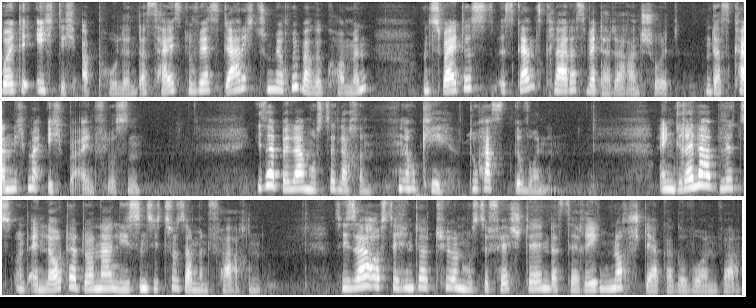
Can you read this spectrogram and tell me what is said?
wollte ich dich abholen, das heißt, du wärst gar nicht zu mir rübergekommen. Und zweitens ist ganz klar das Wetter daran schuld. Und das kann nicht mal ich beeinflussen. Isabella musste lachen. Okay, du hast gewonnen. Ein greller Blitz und ein lauter Donner ließen sie zusammenfahren. Sie sah aus der Hintertür und musste feststellen, dass der Regen noch stärker geworden war.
